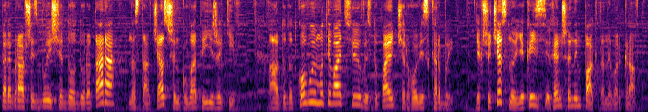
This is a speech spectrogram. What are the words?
перебравшись ближче до Дуротара, настав час шинкувати їжаків. А додатковою мотивацією виступають чергові скарби. Якщо чесно, якийсь Genshin Impact, а не Warcraft.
